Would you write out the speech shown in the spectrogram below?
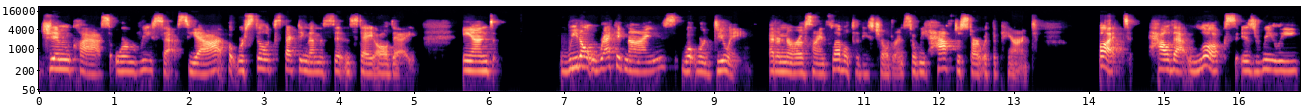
gym class or recess, yeah, but we're still expecting them to sit and stay all day. And we don't recognize what we're doing at a neuroscience level to these children. So we have to start with the parent. But how that looks is really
